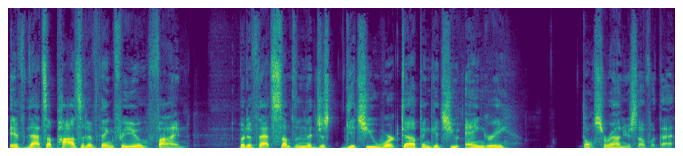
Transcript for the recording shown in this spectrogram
If that's a positive thing for you, fine. But if that's something that just gets you worked up and gets you angry, don't surround yourself with that.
